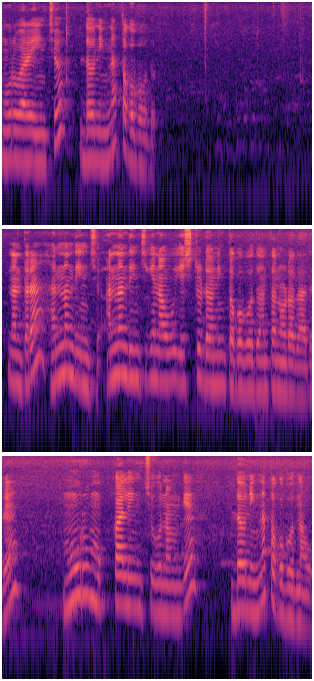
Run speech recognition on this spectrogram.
ಮೂರುವರೆ ಇಂಚು ಡೌನಿಂಗ್ನ ತೊಗೋಬೋದು ನಂತರ ಹನ್ನೊಂದು ಇಂಚ್, ಹನ್ನೊಂದು ಇಂಚಿಗೆ ನಾವು ಎಷ್ಟು ಡೌನಿಂಗ್ ತೊಗೋಬೋದು ಅಂತ ನೋಡೋದಾದರೆ ಮೂರು ಮುಕ್ಕಾಲು ಇಂಚು ನಮಗೆ ಡೌನಿಂಗ್ನ ತೊಗೋಬೋದು ನಾವು.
